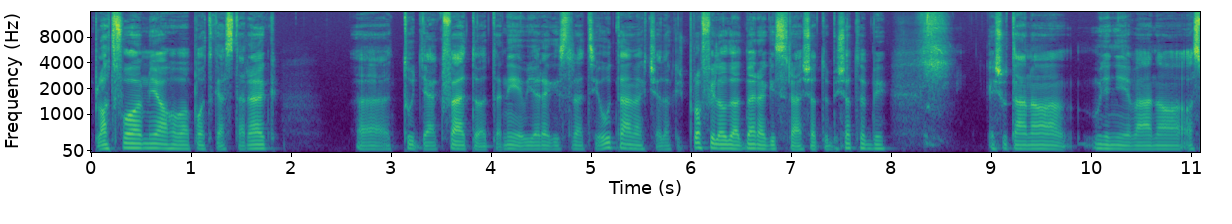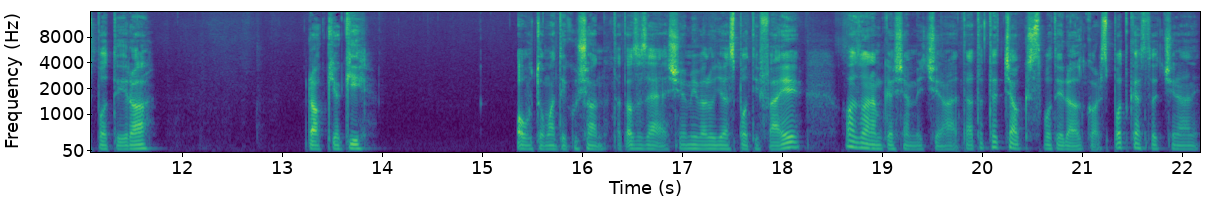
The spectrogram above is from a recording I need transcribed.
platformja, ahol a podcasterek uh, tudják feltölteni ugye a regisztráció után, megcsinálod a kis profilodat, beregisztrál, stb. stb. És utána ugye nyilván a, a Spotira rakja ki automatikusan. Tehát az az első, mivel ugye a Spotify, azzal nem kell semmit csinálni. Tehát te csak Spotify-ra akarsz podcastot csinálni,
